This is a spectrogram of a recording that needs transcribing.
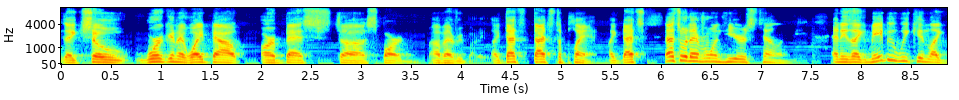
like so we're gonna wipe out our best uh spartan of everybody. Like that's that's the plan. Like that's that's what everyone here is telling me and he's like maybe we can like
